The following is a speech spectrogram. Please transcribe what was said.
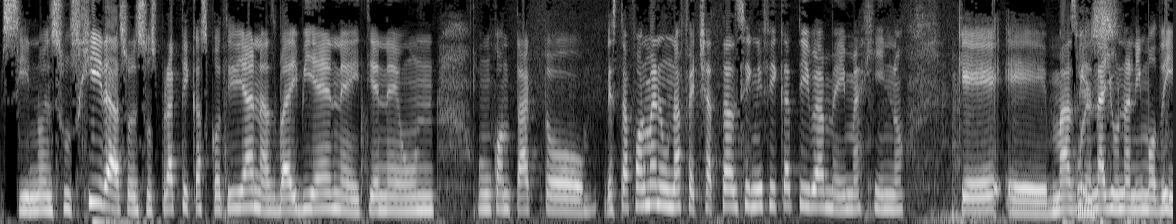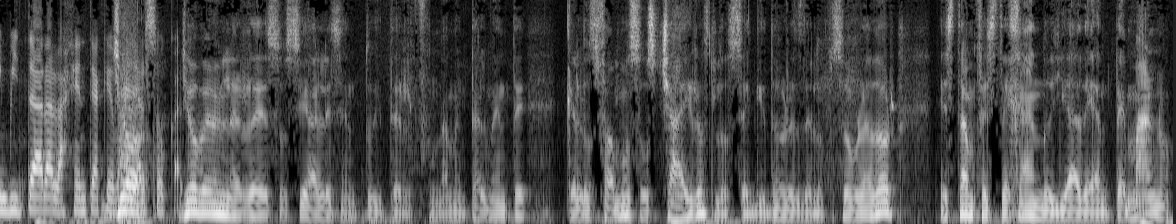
si no en sus giras o en sus prácticas cotidianas va y viene y tiene un, un contacto de esta forma en una fecha tan significativa, me imagino que eh, más bien pues hay un ánimo de invitar a la gente a que vaya al Zócalo. Yo veo en las redes sociales, en Twitter fundamentalmente, que los famosos chairos, los seguidores del observador, están festejando ya de antemano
